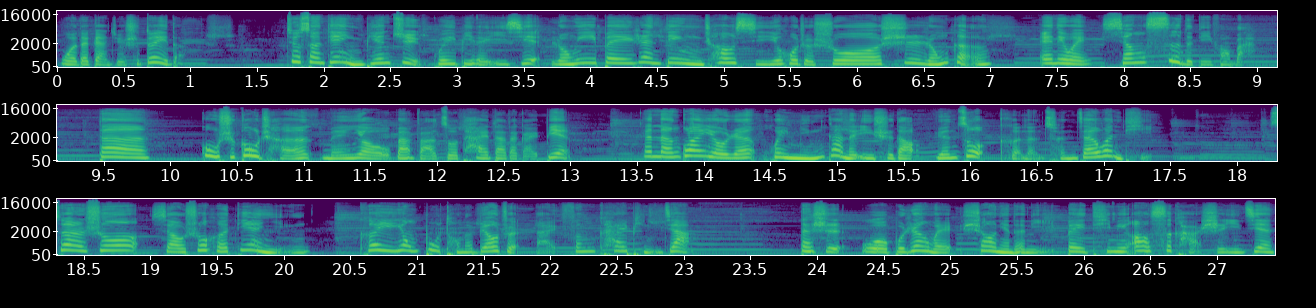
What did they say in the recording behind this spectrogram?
我的感觉是对的。就算电影编剧规避了一些容易被认定抄袭或者说是融梗，anyway 相似的地方吧，但故事构成没有办法做太大的改变。但难怪有人会敏感地意识到原作可能存在问题。虽然说小说和电影可以用不同的标准来分开评价，但是我不认为《少年的你》被提名奥斯卡是一件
